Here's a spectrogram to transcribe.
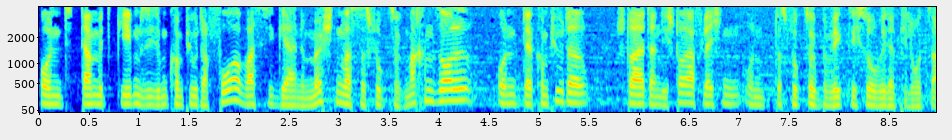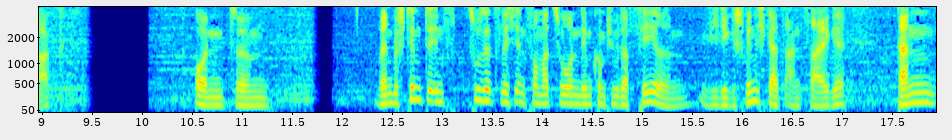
Und damit geben sie dem Computer vor, was sie gerne möchten, was das Flugzeug machen soll. Und der Computer steuert dann die Steuerflächen und das Flugzeug bewegt sich so, wie der Pilot sagt. Und ähm, wenn bestimmte inf zusätzliche Informationen dem Computer fehlen, wie die Geschwindigkeitsanzeige, dann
